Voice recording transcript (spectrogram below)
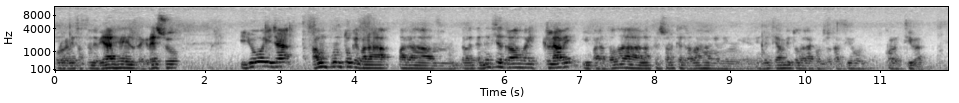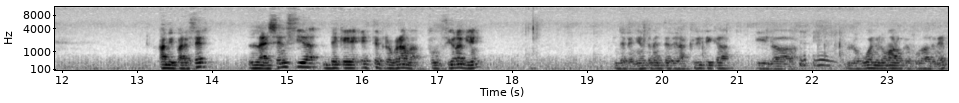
Organización de viajes, el regreso. Y yo voy ya a un punto que para, mm, la dependencia de trabajo es clave y para todas las personas que trabajan en, este ámbito de la contratación colectiva. A mi parecer, la esencia de que este programa funcione bien independientemente de las críticas y lo bueno y lo malo que pueda tener,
